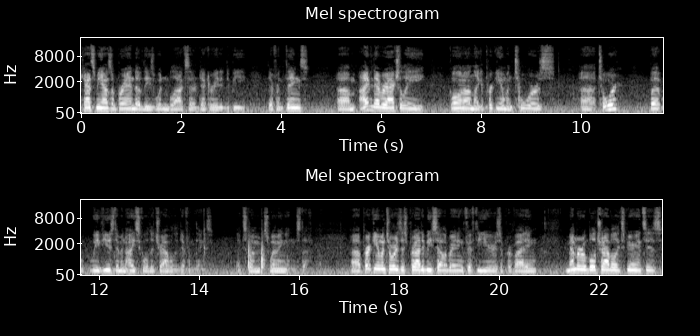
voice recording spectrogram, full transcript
Cat's Meow is a brand of these wooden blocks that are decorated to be different things. Um, I've never actually gone on like a Perkiomen Tours uh, tour, but we've used them in high school to travel to different things, like swim, swimming and stuff. Uh, Perkiomen Tours is proud to be celebrating 50 years of providing memorable travel experiences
